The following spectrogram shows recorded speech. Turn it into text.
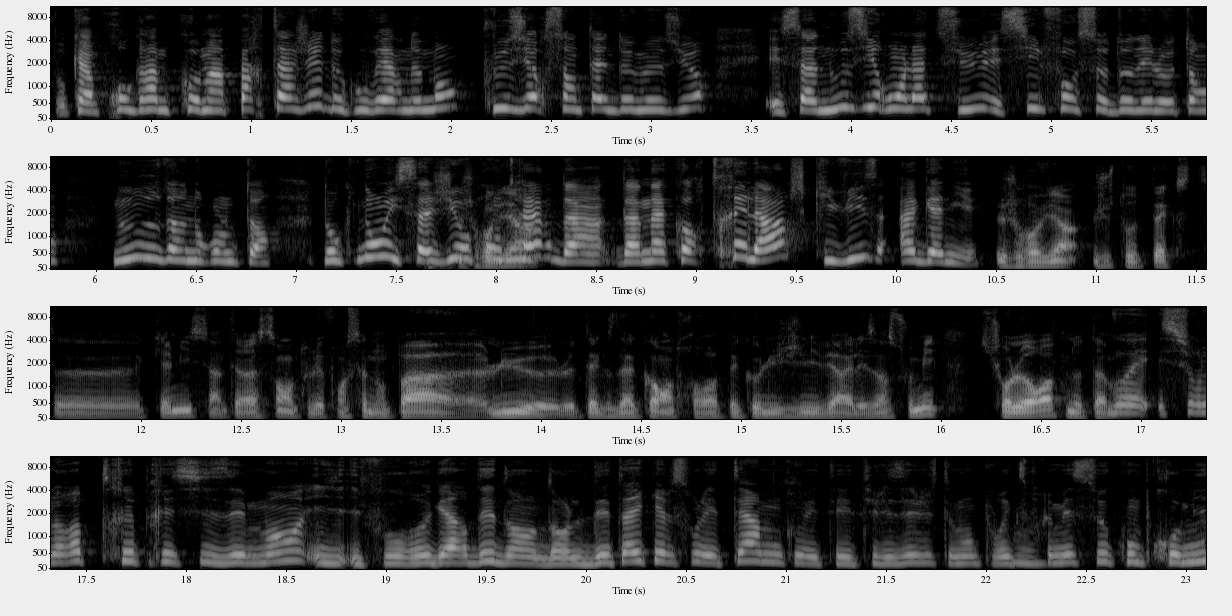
donc un programme commun partagé de gouvernement, plusieurs centaines de mesures, et ça, nous irons là-dessus. Et s'il faut se donner le temps, nous nous donnerons le temps. Donc non, il s'agit au reviens- contraire d'un accord très large qui vise à gagner. Je reviens juste au texte, euh, Camille, c'est intéressant. Tous les Français n'ont pas euh, lu euh, le texte d'accord entre Europe Écologie Les Verts et les Insoumis, sur l'Europe notamment. Ouais, sur l'Europe, très précisément, il, il faut regarder dans, dans le détail quels sont les termes qui ont été utilisés justement pour exprimer ce compromis,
